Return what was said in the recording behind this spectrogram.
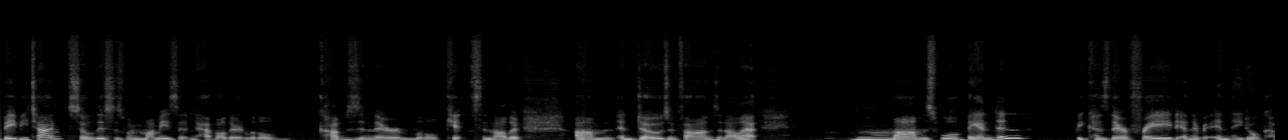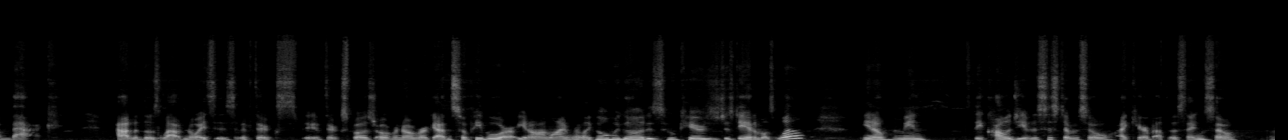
baby time so this is when mummies and have all their little cubs and their little kits and all their um and does and fawns and all that. Moms will abandon because they're afraid and they're and they don't come back out of those loud noises if they're ex- if they're exposed over and over again. So people are you know online were like oh my god it's who cares? It's just animals. Well you know i mean it's the ecology of the system so i care about those things. So uh,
